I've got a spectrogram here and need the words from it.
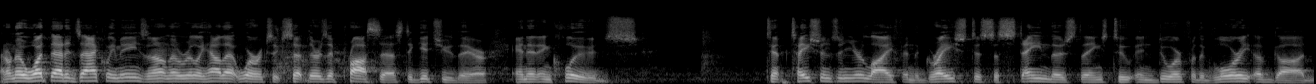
I don't know what that exactly means, and I don't know really how that works, except there's a process to get you there, and it includes temptations in your life and the grace to sustain those things to endure for the glory of God.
